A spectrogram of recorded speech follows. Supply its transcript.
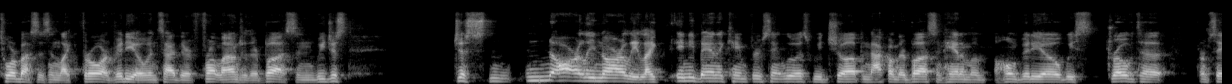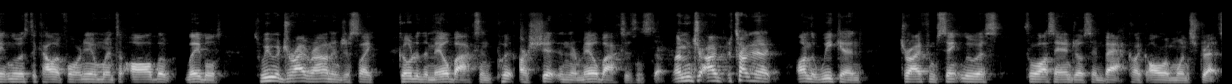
tour buses and like throw our video inside their front lounge of their bus. And we just, just gnarly, gnarly. Like any band that came through St. Louis, we'd show up and knock on their bus and hand them a, a home video. We drove to from St. Louis to California and went to all the labels. So we would drive around and just like go to the mailbox and put our shit in their mailboxes and stuff. I'm, I'm talking on the weekend, drive from St. Louis to Los Angeles and back, like all in one stretch.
